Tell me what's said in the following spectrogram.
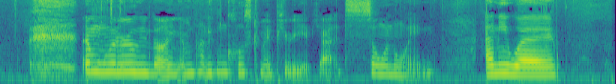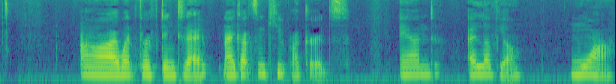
I'm literally dying. I'm not even close to my period yet. It's so annoying. Anyway, uh, I went thrifting today and I got some cute records. And I love y'all. Mwah.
